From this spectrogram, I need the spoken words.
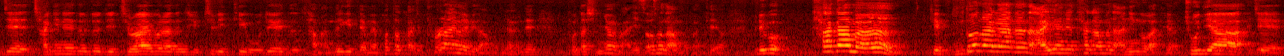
이제 자기네들도 이제 드라이버라든지 유틸리티 우드에도 다 만들기 때문에 퍼터까지 풀 라인업이 나오거든요. 근데 보다 신경을 많이 써서 나온 것 같아요. 그리고 타감은 이렇게 묻어나가는 아이언의 타감은 아닌 것 같아요. 조디아 이제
